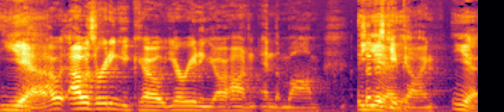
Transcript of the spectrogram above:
Yeah, yeah I, was reading Yukiko. You're reading Rohan and the mom. So yeah, just keep yeah. going. Yeah,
